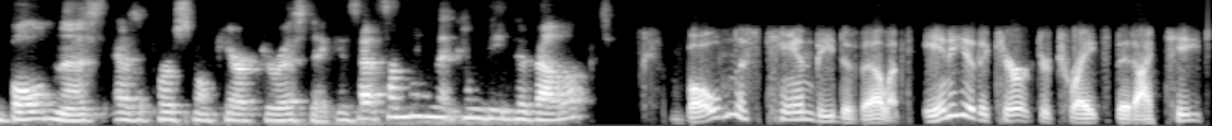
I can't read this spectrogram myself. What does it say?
boldness as a personal characteristic. Is that something that can be developed? Boldness can be developed. Any of the character traits that I teach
